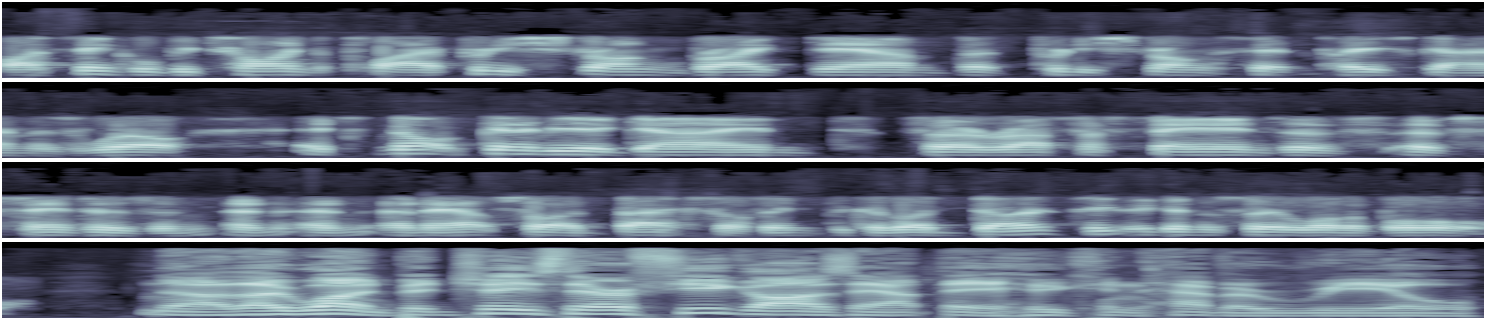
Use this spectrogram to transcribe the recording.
I think, will be trying to play a pretty strong breakdown, but pretty strong set piece game as well. It's not going to be a game for uh, for fans of, of centres and, and, and outside backs. I think because I don't think they're going to see a lot of ball. No, they won't. But geez, there are a few guys out there who can have a real,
